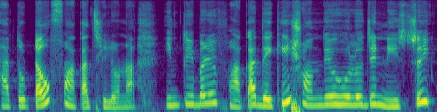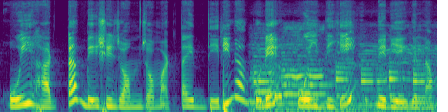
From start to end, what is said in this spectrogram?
এতটাও ফাঁকা ছিল না। কিন্তু এবারে ফাঁকা দেখেই সন্দেহ হলো যে নিশ্চয়ই ওই হাটটা বেশি জমজমাট। তাই দেরি না করে ওই দিকেই বেরিয়ে গেলাম।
